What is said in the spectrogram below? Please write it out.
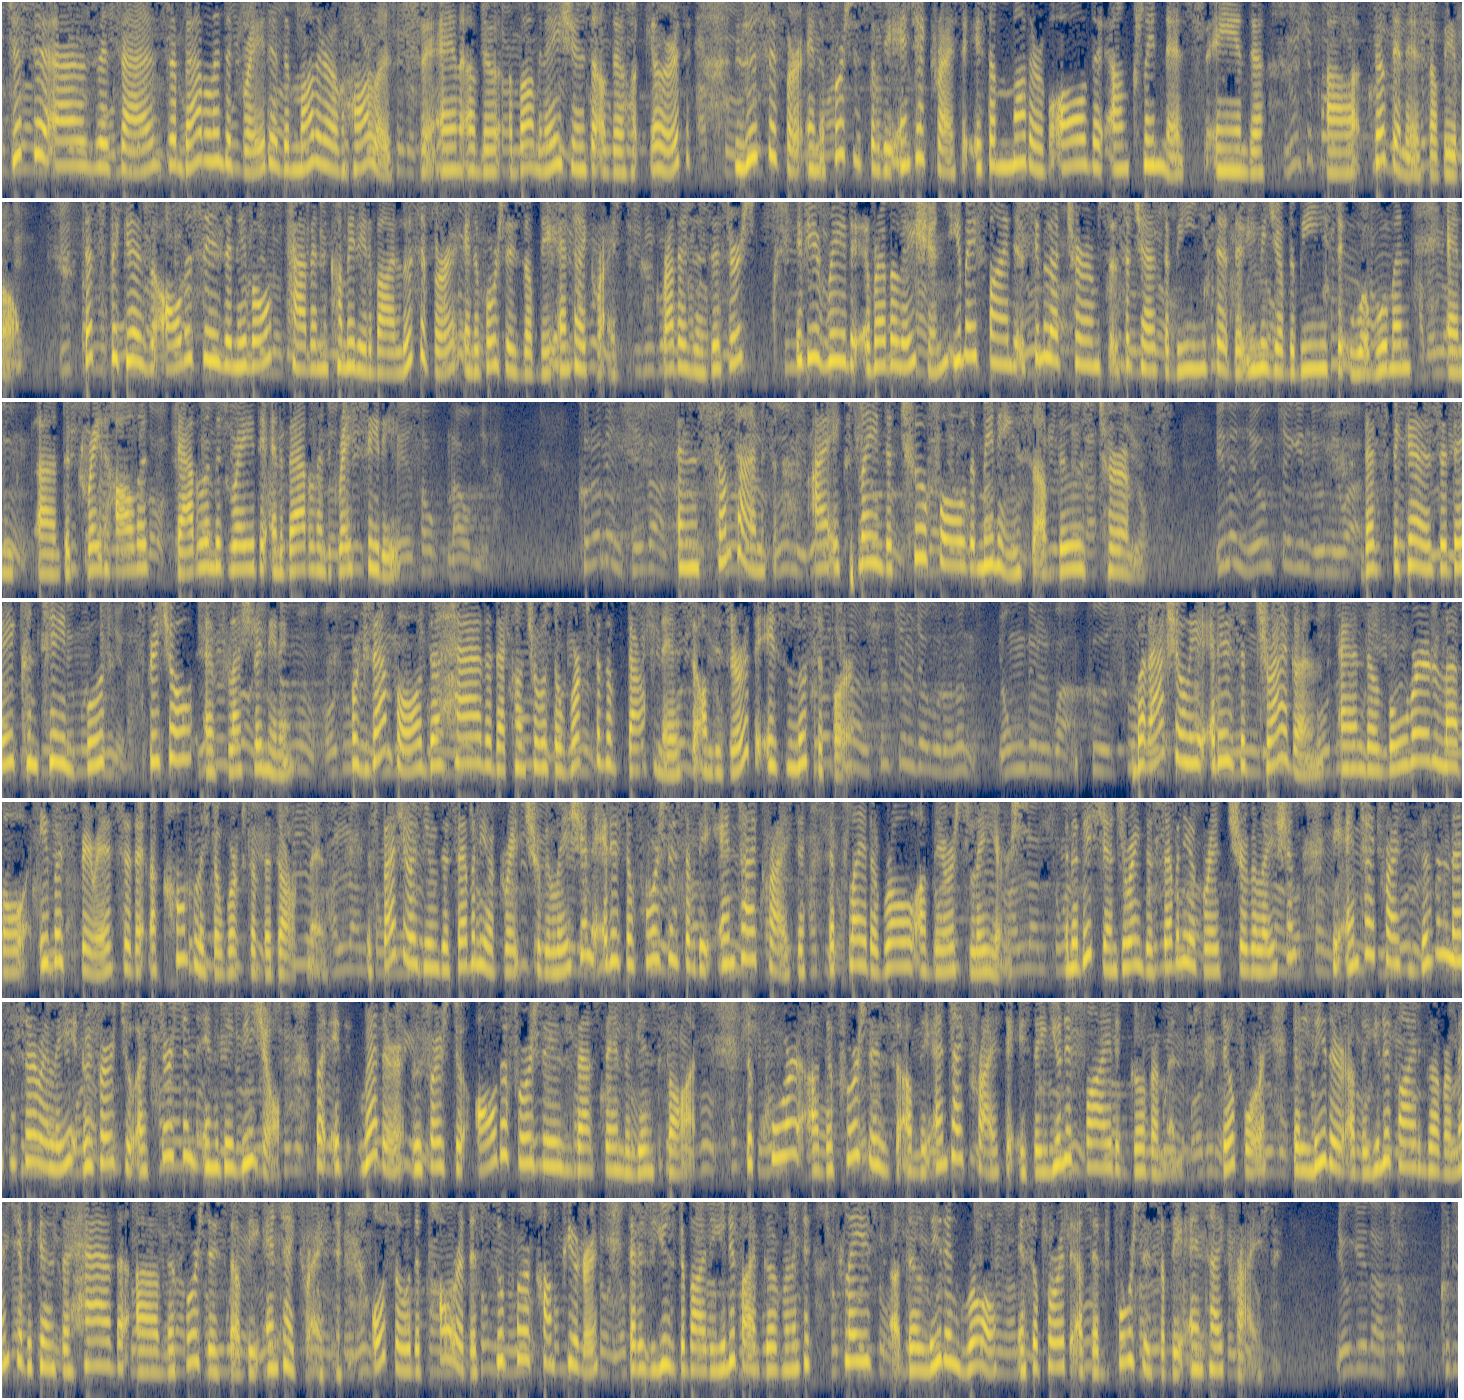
Just as it says, Babylon the Great, the mother of harlots and of the abominations of the earth, Lucifer and the forces of the Antichrist is the mother of all the uncleanness and uh, filthiness of evil. That's because all the sins and evil have been committed by Lucifer and the forces of the Antichrist. Brothers and sisters, if you read Revelation, you may find similar terms such as the beast, the image of the beast, woman, and uh, the great harlot, Babylon the Great, and Babylon the Great City. And sometimes I explain the twofold meanings of those terms. That's because they contain both spiritual and fleshly meaning. For example, the head that controls the works of darkness on this earth is Lucifer. But actually, it is the dragon and the lower level evil spirits that accomplish the works of the darkness. Especially during the seven year Great Tribulation, it is the forces of the Antichrist that play the role of their slayers. In addition, during the seven year Great Tribulation, the Antichrist doesn't necessarily refer to a certain individual, but it rather refers to all the forces that stand against God. The core of the forces of the Antichrist is the unity unified government. Therefore, the leader of the unified government becomes the head of the forces of the Antichrist. Also, the power of the supercomputer that is used by the unified government plays the leading role in support of the forces of the Antichrist.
